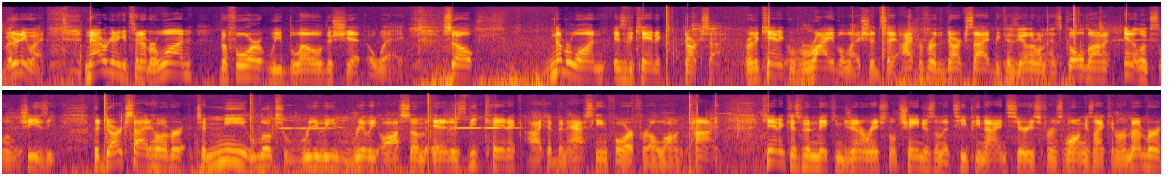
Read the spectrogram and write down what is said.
but anyway, now we're gonna get to number one before we blow the shit away. So, number one is the Canik Dark Side, or the Canik Rival, I should say. I prefer the Dark Side because the other one has gold on it and it looks a little cheesy. The Dark Side, however, to me looks really, really awesome, and it is the Canik I have been asking for for a long time. Canik has been making generational changes on the TP9 series for as long as I can remember,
